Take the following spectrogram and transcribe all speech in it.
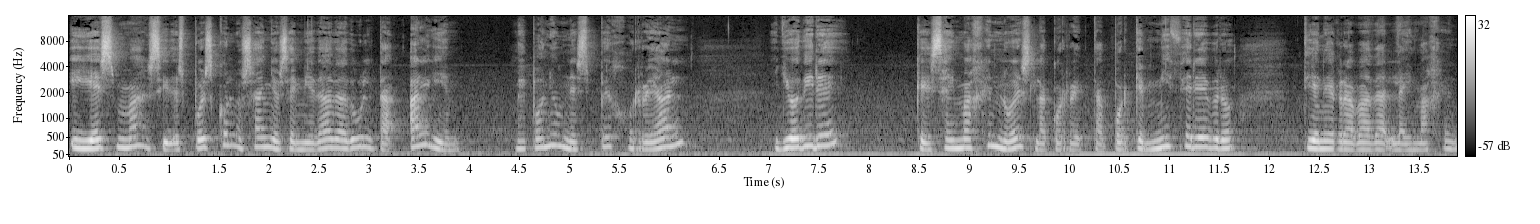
y es más, si después con los años en mi edad adulta alguien me pone un espejo real, yo diré que esa imagen no es la correcta, porque mi cerebro tiene grabada la imagen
